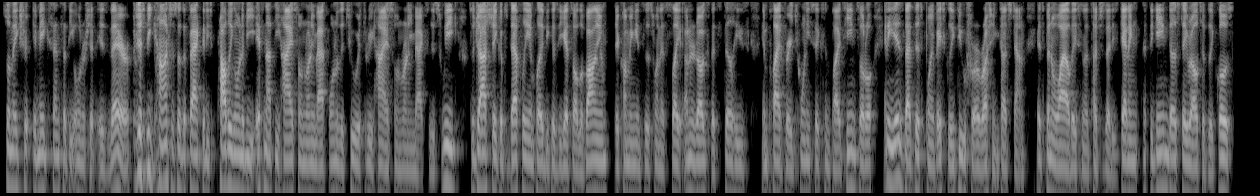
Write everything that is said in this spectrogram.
So make sure it makes sense that the ownership is there. But just be conscious of the fact that he's probably going to be, if not the highest owned running back, one of the two or three highest owned running backs this week. So Josh Jacobs definitely in play because he gets all the volume. They're coming into this one as slight underdogs, but still he's implied for a 26 implied team total. And he is at this point basically due for a rushing touchdown. It's been a while based on the touches that he's getting. If the game does stay relatively close,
